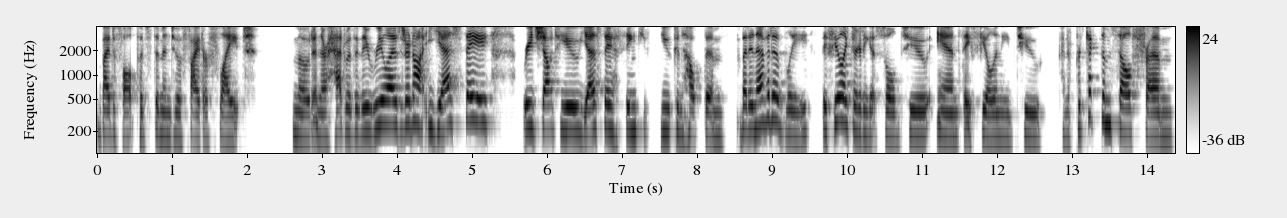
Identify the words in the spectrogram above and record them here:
by default puts them into a fight or flight mode in their head, whether they realize it or not. Yes, they reached out to you. Yes, they think you can help them, but inevitably they feel like they're going to get sold to and they feel a need to kind of protect themselves from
